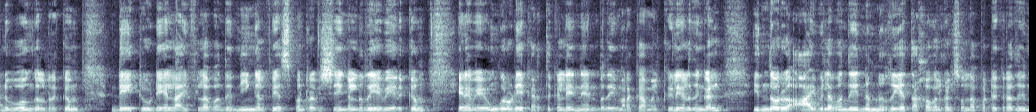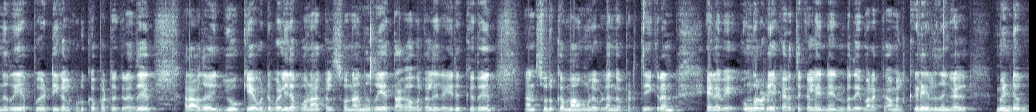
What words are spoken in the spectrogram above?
அனுபவங்கள் இருக்கும். டே டு டே லைஃப்பில் வந்து நீங்கள் ஃபேஸ் பண்ணுற விஷயங்கள் நிறையவே இருக்கும். எனவே உங்களுடைய கருத்துக்கள் என்ன என்பதை மறக்காமல் கீழே எழுதுங்கள். இந்த ஒரு ஆய்வில் வந்து இன்னும் நிறைய தகவல்கள் சொல்லப்பட்டிருக்கிறது. நிறைய பேட்டிகள் கொடுக்கப்பட்டிருக்கிறது. அதாவது யூகே விட்டு வெளியில் போனாக்கள் சொன்னால் நிறைய தகவல்கள் இதில் இருக்குது. நான் சுருக்கமாக உங்களை விளங்கப்படுத்தியிருக்கிறேன் எனவே உங்களுடைய கருத்துக்கள் என்ன என்பதை மறக்காமல் கீழே எழுதுங்கள். மீண்டும்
